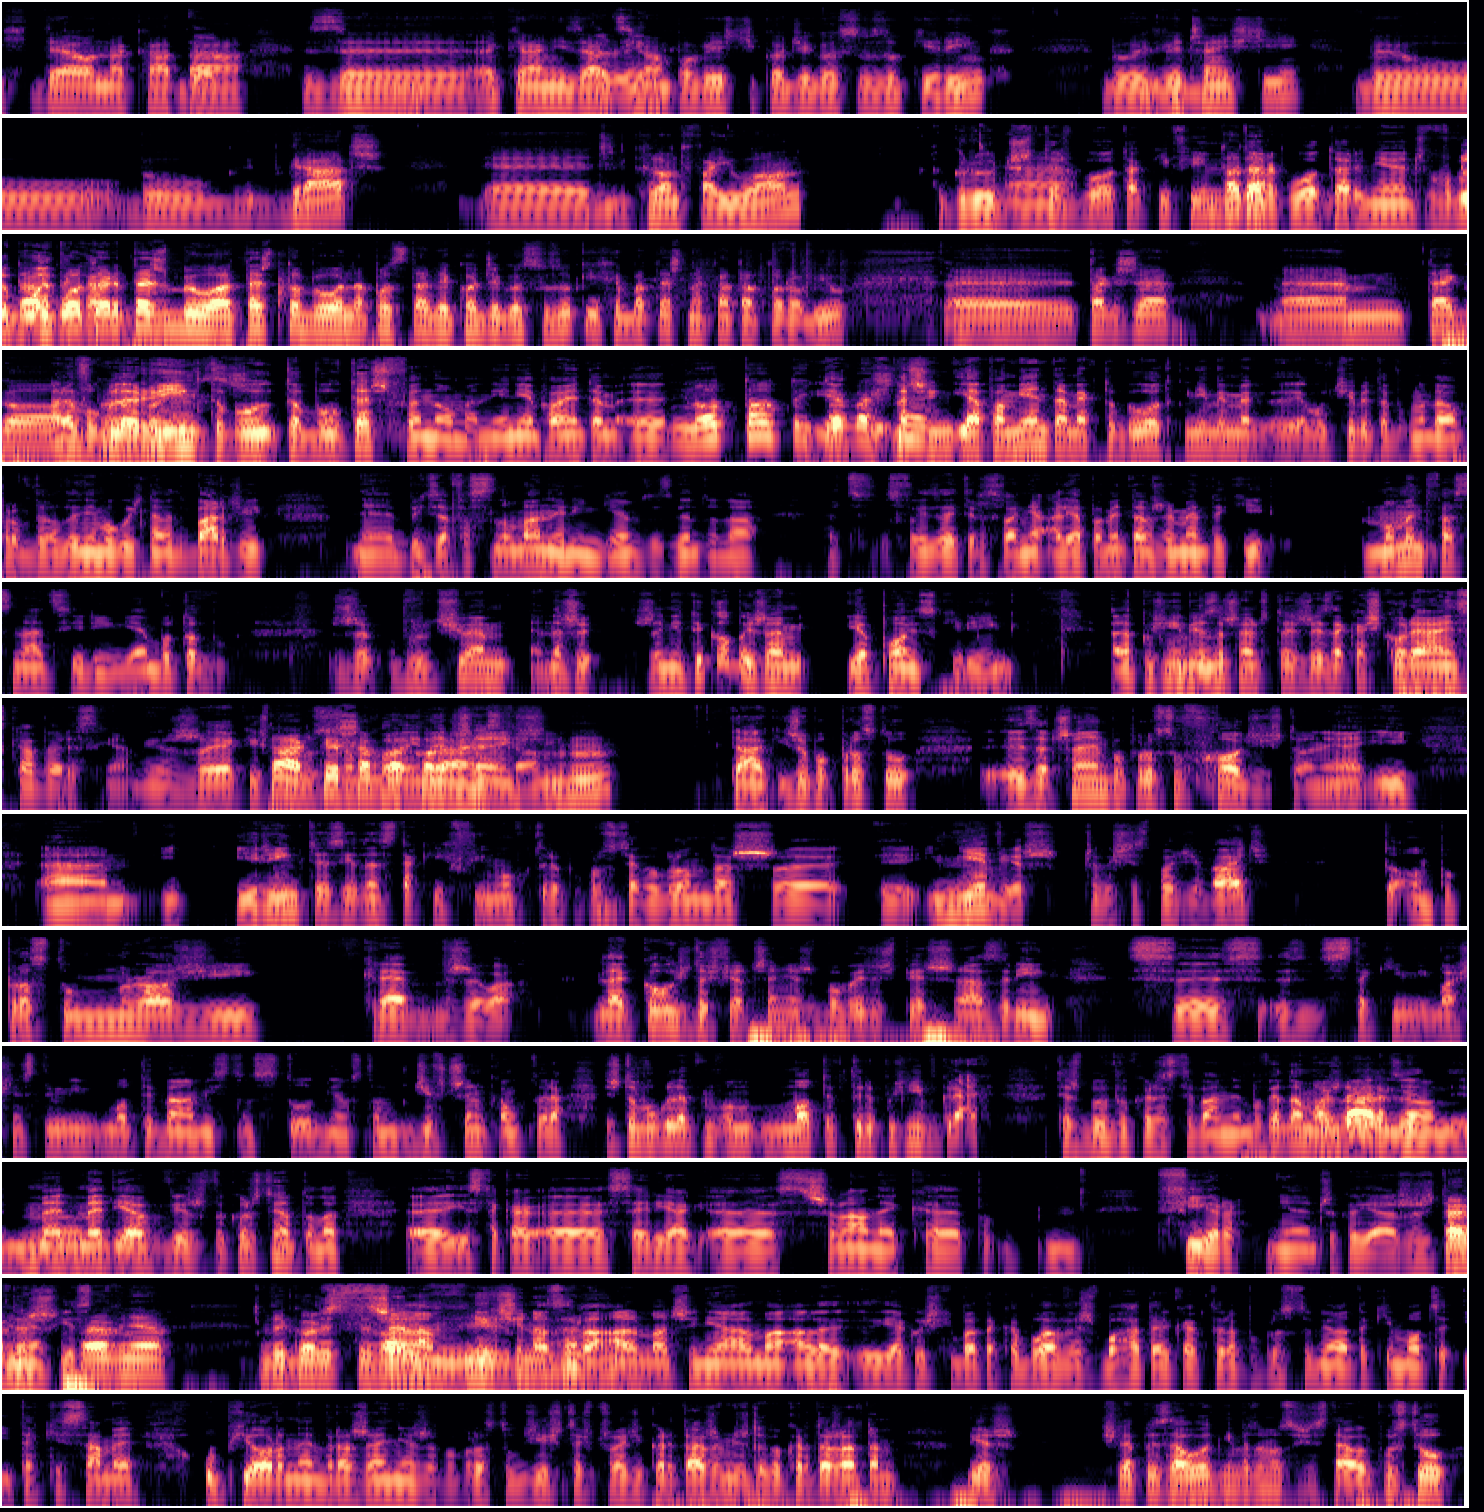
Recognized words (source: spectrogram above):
Hideo Nakata z The ekranizacją Ring? powieści Kojiego Suzuki Ring. Były dwie Mhm. części. Był, był gracz, e, czyli Klątwa Yuon. Grudge A. też było taki film, To. Dark Water, nie wiem, czy w ogóle Darkwater taka... też była, też to było na podstawie Kojiego Suzuki, chyba też Nakata to robił. Tak. E, także tego... Ale w ogóle Ring to był, to był też fenomen. Ja nie pamiętam... y, No to, to, to jak, właśnie... Znaczy, ja pamiętam, jak to było, tylko nie wiem, jak, jak u ciebie to wyglądało. Prawdopodobnie mogłeś nawet bardziej e, być zafascynowany ringiem ze względu na swoje zainteresowania, ale ja pamiętam, że miałem taki moment fascynacji ringiem, bo to, że wróciłem, znaczy, że nie tylko obejrzałem japoński ring, ale później, Mhm. wiesz, zacząłem czytać, że jest jakaś koreańska wersja, wiesz, że jakieś po Tak, prostu pierwsza są kolejne koreańska. części. Mhm. Tak, i że po prostu y, zacząłem po prostu wchodzić to, nie? I, em, i, i Ring to jest jeden z takich filmów, które po prostu jak oglądasz e, y, i nie wiesz, czego się spodziewać, to on po prostu mrozi krew w żyłach. Dla kogoś doświadczenie, żeby obejrzeć pierwszy raz Ring z, z, z takimi właśnie, z tymi motywami, z tą studnią, z tą dziewczynką, która, zresztą w ogóle motyw, który później w grach też był wykorzystywany, bo wiadomo, No że bardzo. me, No, media, wiesz, wykorzystują to, no, e, jest taka e, seria e, strzelanek e, p- m, Fear, nie wiem, czy kojarzysz, i tam Pewnie, też jest pewnie wykorzystywali... Strzelam, niech się nazywa Alma czy nie Alma, ale jakoś chyba taka była, wiesz, bohaterka, która po prostu miała takie moce i takie same upiorne wrażenie, że po prostu gdzieś ktoś przechodzi korytarzem, idzie do tego korytarza, a tam, wiesz, ślepy zaułek, nie wiadomo co się stało. Po prostu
